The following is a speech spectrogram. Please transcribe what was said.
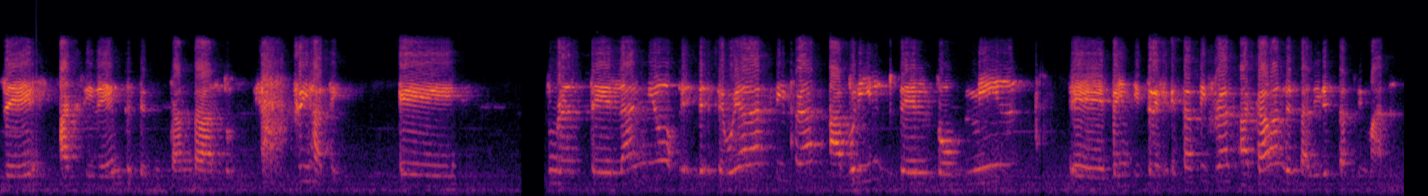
de accidentes que se están dando. Fíjate, eh, durante el año, te, voy a dar cifras, abril del 2023. Estas cifras acaban de salir esta semana.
